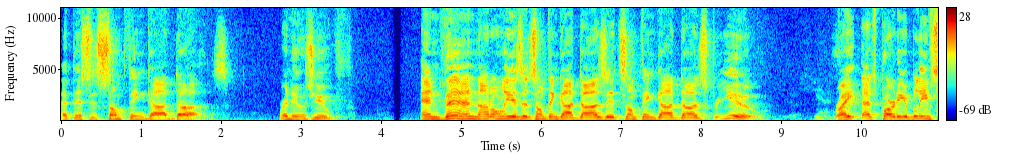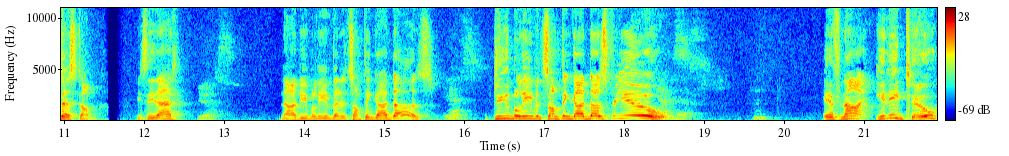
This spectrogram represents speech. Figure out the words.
That this is something God does renews youth. And then not only is it something God does it's something God does for you. Yes. right? That's part of your belief system. You see that? Yes. Now do you believe that it's something God does do you believe it's something God does for you? Yes. if not you need to.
